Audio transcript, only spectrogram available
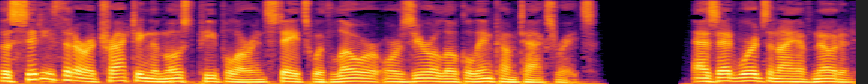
the cities that are attracting the most people are in states with lower or zero local income tax rates. As Edwards and I have noted,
